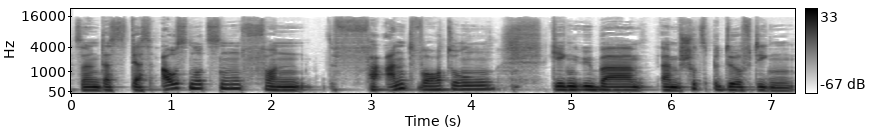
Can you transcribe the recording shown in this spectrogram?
sondern das, das Ausnutzen von Verantwortung gegenüber ähm, Schutzbedürftigen,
